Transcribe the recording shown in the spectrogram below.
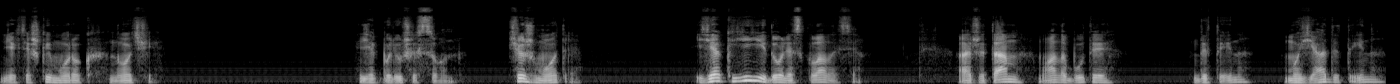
як тяжкий морок ночі, як болючий сон. Що ж Мотря? Як її доля склалася? Адже там мала бути дитина, моя дитина.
